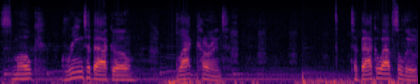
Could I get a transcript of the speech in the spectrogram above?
smoke, green tobacco, black currant, tobacco absolute.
